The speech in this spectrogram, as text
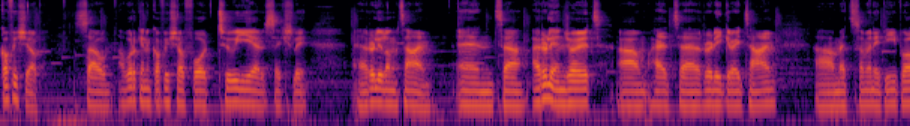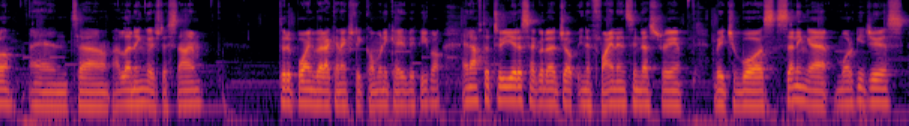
coffee shop. So I worked in a coffee shop for two years actually, a really long time, and uh, I really enjoyed it. Um, had a really great time uh, met so many people and uh, I learned English this time to the point where I can actually communicate with people. And after two years, I got a job in the finance industry, which was selling uh, mortgages,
